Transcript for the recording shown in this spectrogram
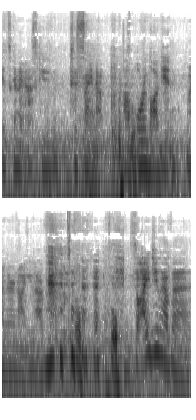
It's going to ask you to sign up um, or log in, whether or not you have. cool. So I do have a,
